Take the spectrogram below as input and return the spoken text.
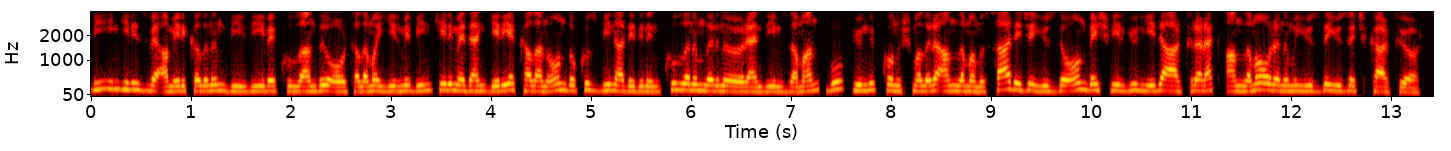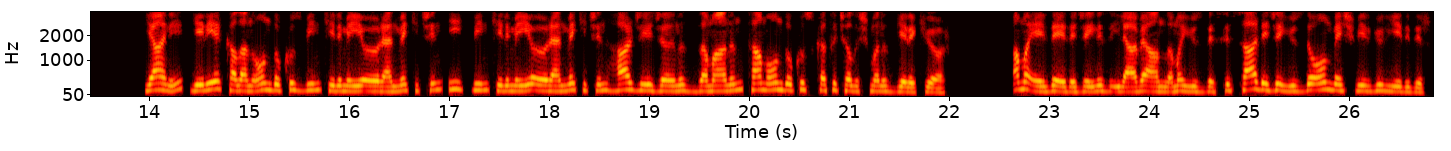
Bir İngiliz ve Amerikalının bildiği ve kullandığı ortalama 20 bin kelimeden geriye kalan 19 bin adedinin kullanımlarını öğrendiğim zaman, bu, günlük konuşmaları anlamamı sadece %15,7 artırarak, anlama oranımı %100'e çıkartıyor. Yani, geriye kalan 19 bin kelimeyi öğrenmek için, ilk bin kelimeyi öğrenmek için harcayacağınız zamanın tam 19 katı çalışmanız gerekiyor. Ama elde edeceğiniz ilave anlama yüzdesi sadece %15,7'dir.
